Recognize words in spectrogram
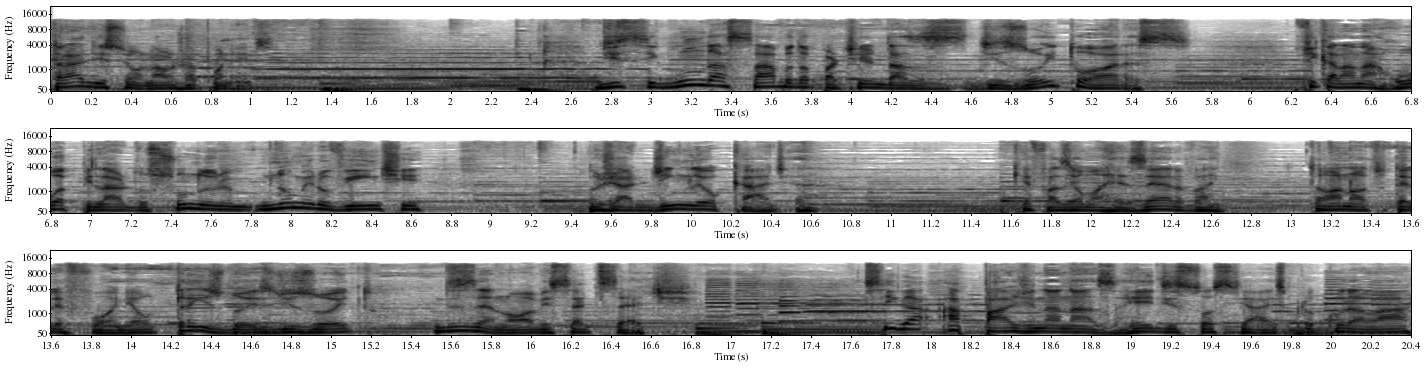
tradicional japonês. De segunda a sábado a partir das 18 horas. Fica lá na rua Pilar do Sul, número 20, no Jardim Leocádia. Quer fazer uma reserva? Então anota o telefone, é o 3218 1977. Siga a página nas redes sociais. Procura lá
